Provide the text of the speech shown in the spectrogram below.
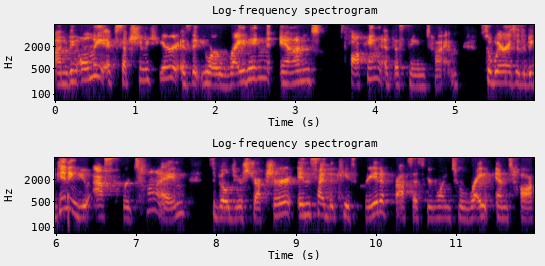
Um, the only exception here is that you are writing and talking at the same time. So, whereas at the beginning you ask for time to build your structure, inside the case creative process, you're going to write and talk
